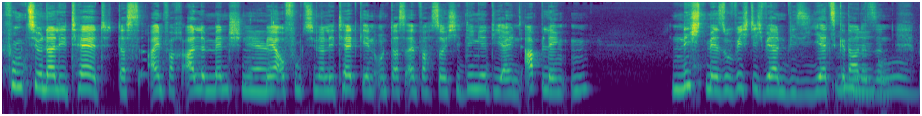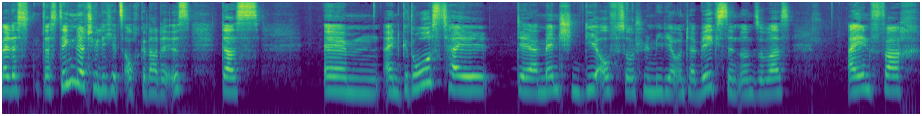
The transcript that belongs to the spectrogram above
Funktionalität, dass einfach alle Menschen Ja. mehr auf Funktionalität gehen und dass einfach solche Dinge, die einen ablenken, nicht mehr so wichtig werden, wie sie jetzt gerade sind. Oh. Weil das, das Ding natürlich jetzt auch gerade ist, dass ähm, ein Großteil der Menschen, die auf Social Media unterwegs sind und sowas, einfach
